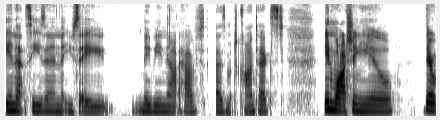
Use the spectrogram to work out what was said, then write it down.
in that season that you say maybe not have as much context in watching you. There,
